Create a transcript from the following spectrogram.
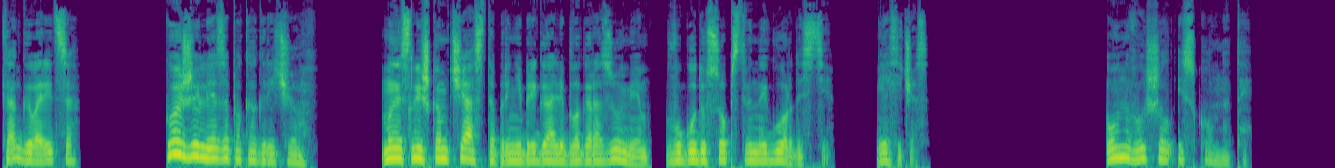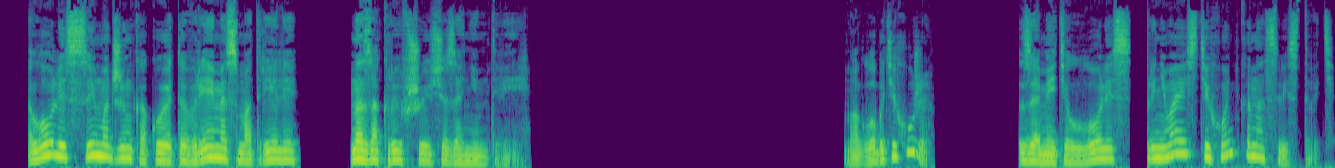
Как говорится, кое железо пока горячо. Мы слишком часто пренебрегали благоразумием в угоду собственной гордости. Я сейчас». Он вышел из комнаты. Лоли с Имаджин какое-то время смотрели на закрывшуюся за ним дверь. «Могло быть и хуже», — заметил Лолис, принимаясь тихонько насвистывать.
